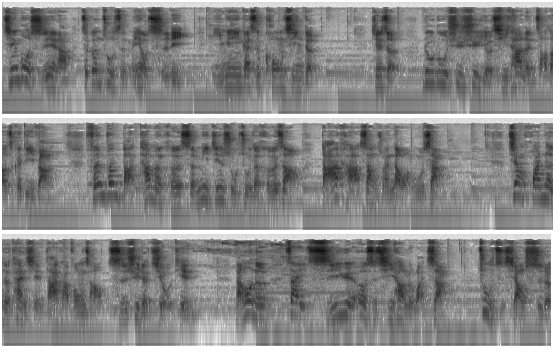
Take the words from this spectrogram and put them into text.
经过实验啊，这根柱子没有磁力，里面应该是空心的。接着陆陆续续有其他人找到这个地方，纷纷把他们和神秘金属柱的合照打卡上传到网络上。这样欢乐的探险打卡风潮持续了九天。然后呢，在十一月二十七号的晚上，柱子消失了，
